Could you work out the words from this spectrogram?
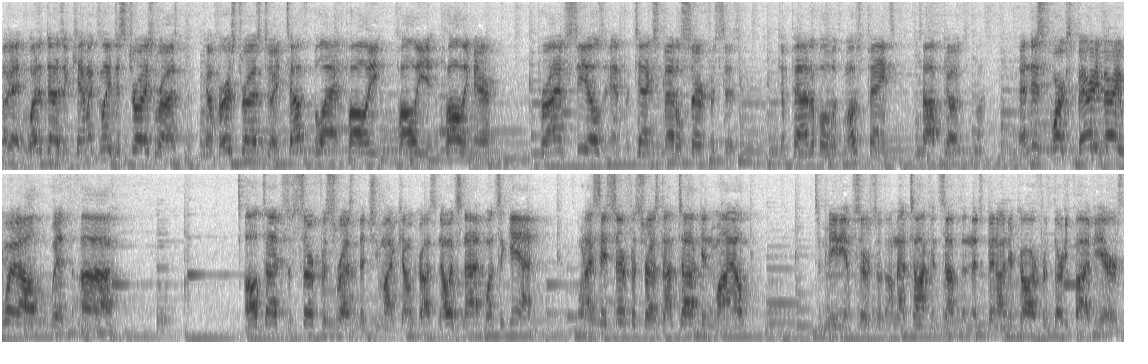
Okay, what it does, it chemically destroys rust, converts rust to a tough black poly, poly, polymer, primes, seals, and protects metal surfaces compatible with most paints, top coats. And this works very, very well with uh, all types of surface rust that you might come across. No, it's not. Once again, when I say surface rust, I'm talking mild to medium surface. I'm not talking something that's been on your car for 35 years,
